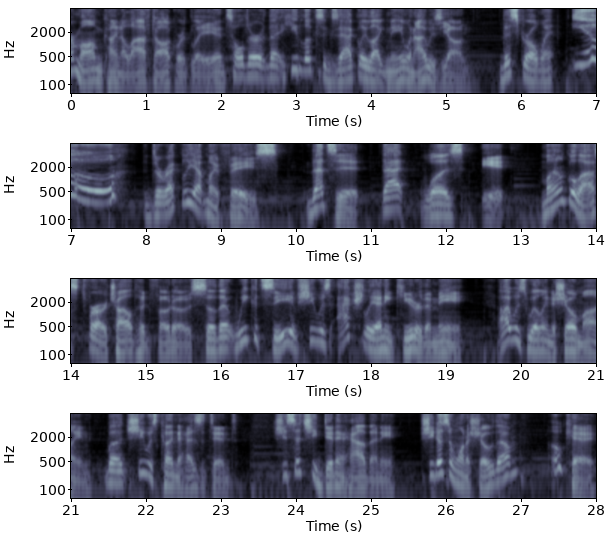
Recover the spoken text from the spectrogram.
Her mom kinda laughed awkwardly and told her that he looks exactly like me when I was young. This girl went, ew, directly at my face. That's it. That was it. My uncle asked for our childhood photos so that we could see if she was actually any cuter than me. I was willing to show mine, but she was kinda hesitant. She said she didn't have any. She doesn't want to show them? Okay,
